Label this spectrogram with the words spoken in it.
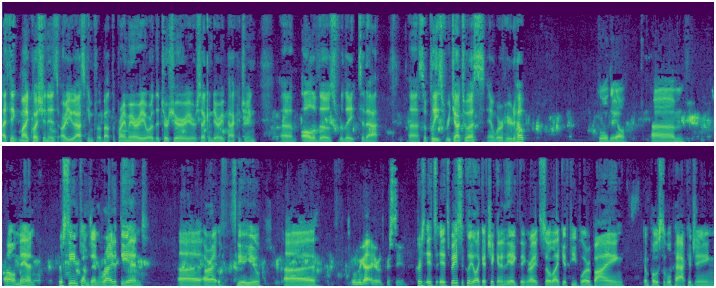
I think my question is: Are you asking for, about the primary or the tertiary or secondary packaging? Um, all of those relate to that. Uh, so please reach out to us, and we're here to help. Cool deal. Um, oh man, Christine comes in right at the end. Uh, all right, see you. Uh, What do we got here with Christine? Chris, it's it's basically like a chicken and the egg thing, right? So like if people are buying compostable packaging,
